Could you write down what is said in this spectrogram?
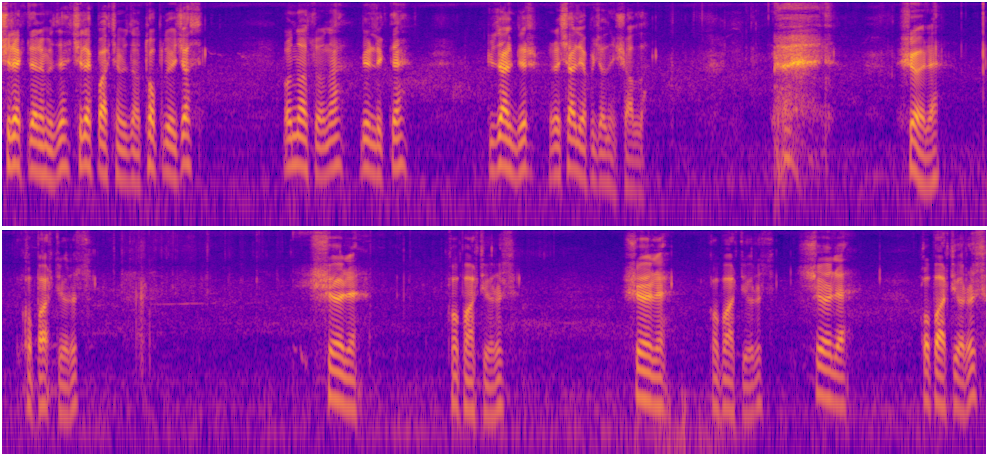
çileklerimizi çilek bahçemizden toplayacağız. Ondan sonra birlikte güzel bir reçel yapacağız inşallah. Evet. Şöyle kopartıyoruz. Şöyle kopartıyoruz. Şöyle kopartıyoruz. Şöyle kopartıyoruz.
